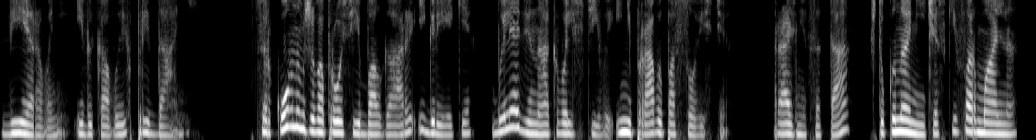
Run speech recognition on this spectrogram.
верований и вековых преданий. В церковном же вопросе и болгары, и греки были одинаково льстивы и неправы по совести. Разница та, что канонически, формально,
